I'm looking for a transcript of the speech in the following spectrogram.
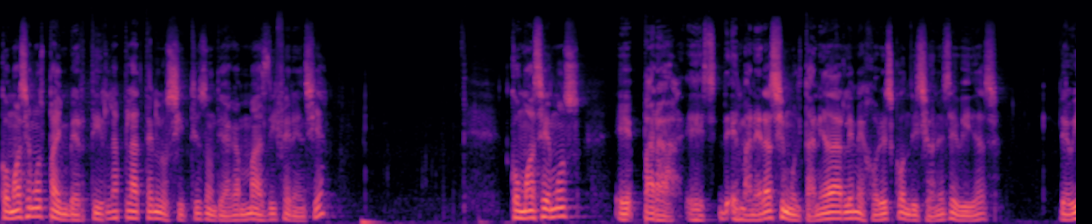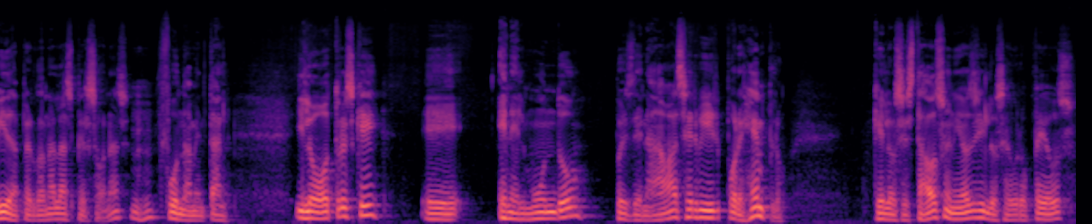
¿Cómo hacemos para invertir la plata en los sitios donde haga más diferencia? ¿Cómo hacemos eh, para, de manera simultánea, darle mejores condiciones de vidas de vida, perdón, a las personas, fundamental. Y lo otro es que eh, en el mundo, pues de nada va a servir, por ejemplo, que los Estados Unidos y los europeos,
